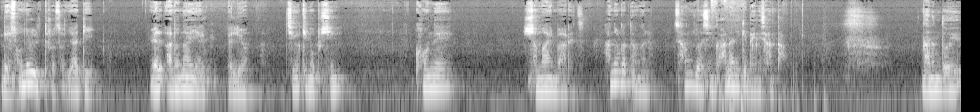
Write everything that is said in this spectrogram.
내 손을 들어서 ידי אל אדוני אל, עליון 지극히 높으신 קנה שמים וארץ 하늘과 땅을 창조하신 그 하나님께 맹세한다. 나는 너의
